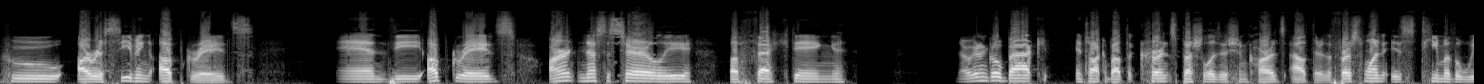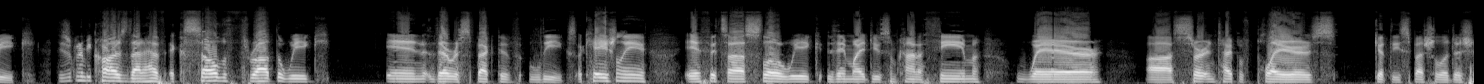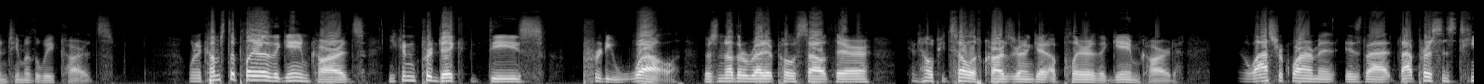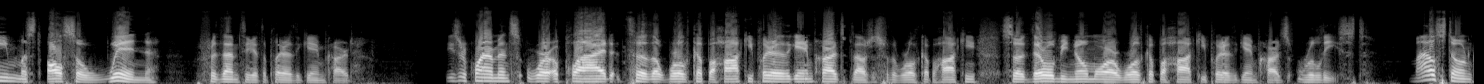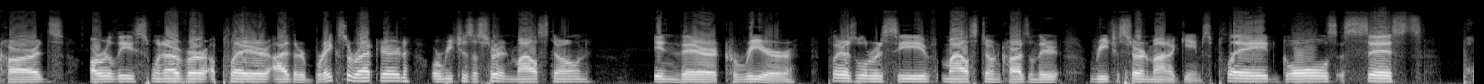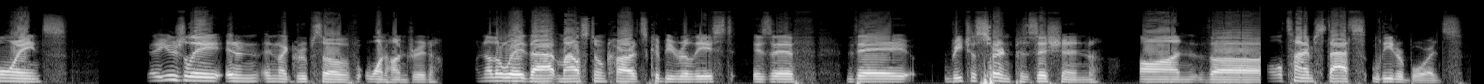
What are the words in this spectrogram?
who are receiving upgrades, and the upgrades aren't necessarily affecting. Now we're going to go back and talk about the current special edition cards out there. The first one is Team of the Week. These are going to be cards that have excelled throughout the week in their respective leagues. Occasionally, if it's a slow week, they might do some kind of theme where uh, certain type of players get these special edition Team of the Week cards. When it comes to Player of the Game cards, you can predict these pretty well. There's another Reddit post out there can help you tell if cards are going to get a Player of the Game card. And the last requirement is that that person's team must also win for them to get the Player of the Game card. These requirements were applied to the World Cup of Hockey Player of the Game cards, but that was just for the World Cup of Hockey, so there will be no more World Cup of Hockey Player of the Game cards released. Milestone cards are released whenever a player either breaks a record or reaches a certain milestone in their career. Players will receive milestone cards when they reach a certain amount of games played, goals, assists, points, They're usually in in like groups of 100. Another way that milestone cards could be released is if they reach a certain position on the all-time stats leaderboards.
